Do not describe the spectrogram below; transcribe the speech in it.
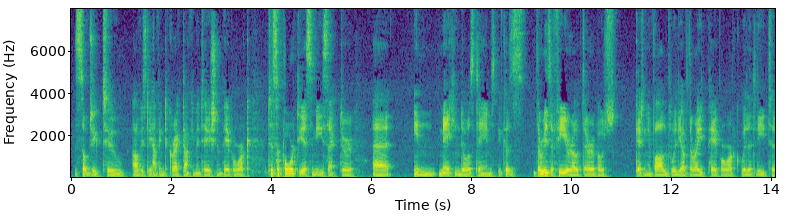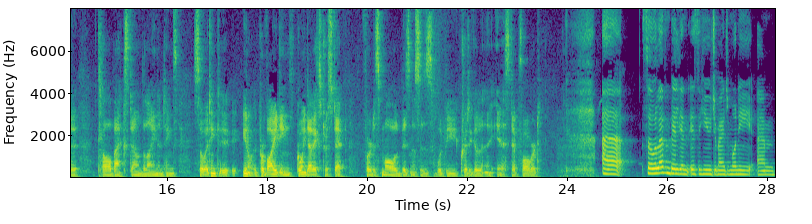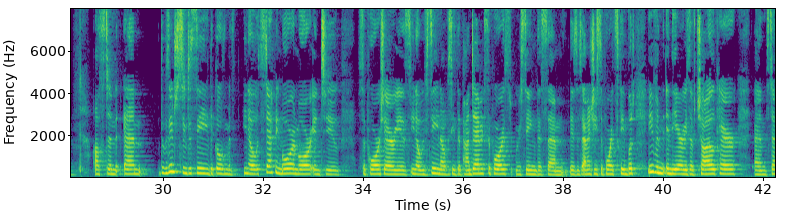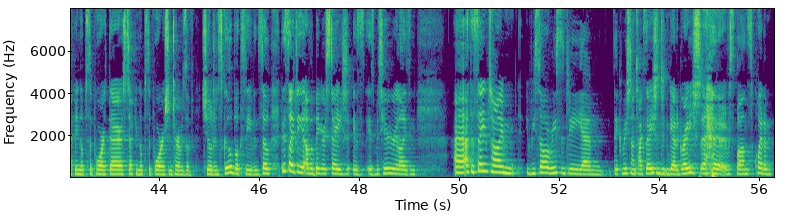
subject to obviously having the correct documentation and paperwork to support the SME sector uh, in making those claims because there is a fear out there about getting involved? Will you have the right paperwork? Will it lead to clawbacks down the line and things? So I think uh, you know providing going that extra step for the small businesses would be critical a step forward. Uh, so 11 billion is a huge amount of money, um, Austin. Um, it was interesting to see the government, you know, stepping more and more into support areas. You know, we've seen obviously the pandemic support, we're seeing this um, business energy support scheme, but even in the areas of childcare, um, stepping up support there, stepping up support in terms of children's school books, even. So this idea of a bigger state is is materialising. Uh, at the same time, we saw recently um, the Commission on Taxation didn't get a great uh, response, quite a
